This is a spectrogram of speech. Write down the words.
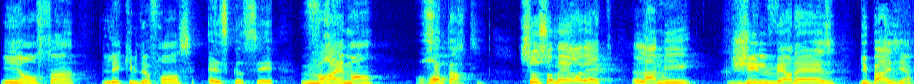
Et enfin, l'équipe de France, est-ce que c'est vraiment reparti? Ce sommaire avec l'ami Gilles Verdez du Parisien.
